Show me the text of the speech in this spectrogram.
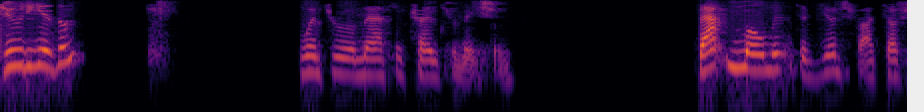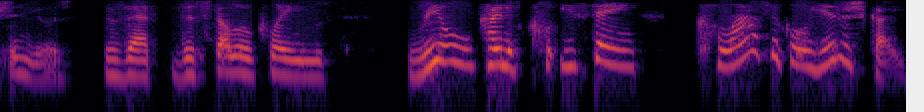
Judaism went through a massive transformation. That moment of Yud Shvat Tafshin Yud that this fellow claims real kind of, he's saying classical Yiddishkeit,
